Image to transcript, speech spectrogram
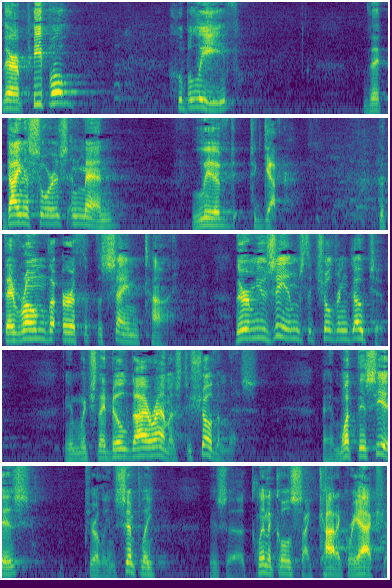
There are people who believe that dinosaurs and men lived together, that they roamed the earth at the same time. There are museums that children go to in which they build dioramas to show them this. And what this is, purely and simply, is a clinical psychotic reaction.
